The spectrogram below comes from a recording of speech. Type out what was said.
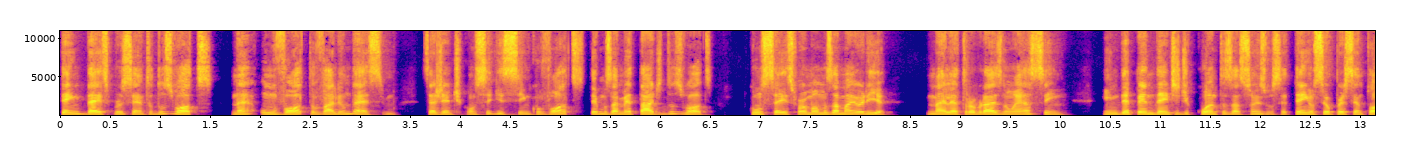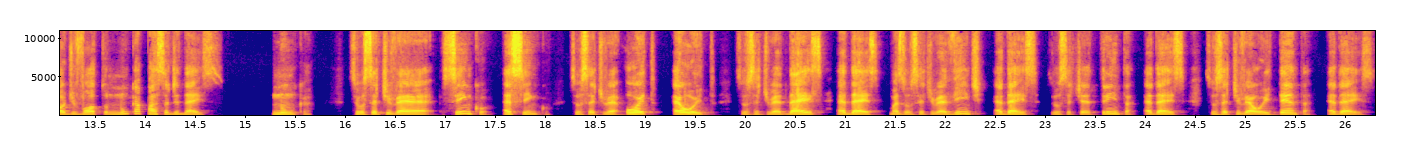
tem 10% dos votos. Né? Um voto vale um décimo. Se a gente conseguir cinco votos, temos a metade dos votos. Com seis, formamos a maioria. Na Eletrobras não é assim. Independente de quantas ações você tem, o seu percentual de voto nunca passa de 10. Nunca. Se você tiver 5, é 5. Se você tiver 8, é 8. Se você tiver 10, é 10. Mas se você tiver 20, é 10. Se você tiver 30, é 10. Se você tiver 80, é 10.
